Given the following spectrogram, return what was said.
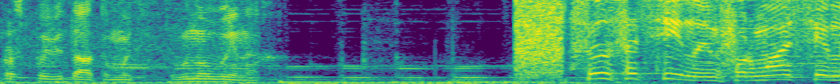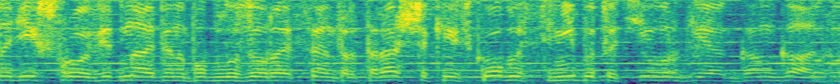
розповідатимуть в новинах. Сенсаційна інформація надійшла від найденого поблизу райцентру Тараща Київської області, нібито тіло Георгія Гангадзе.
